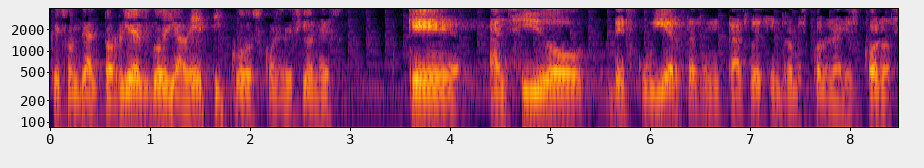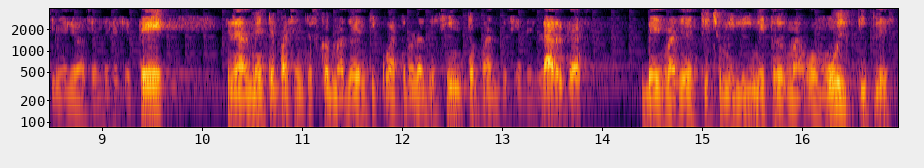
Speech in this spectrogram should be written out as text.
que son de alto riesgo, diabéticos, con lesiones que han sido descubiertas en el caso de síndromes coronarios con o sin elevación del ST, generalmente pacientes con más de 24 horas de síntomas, lesiones largas, ven más de 28 milímetros o múltiples,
